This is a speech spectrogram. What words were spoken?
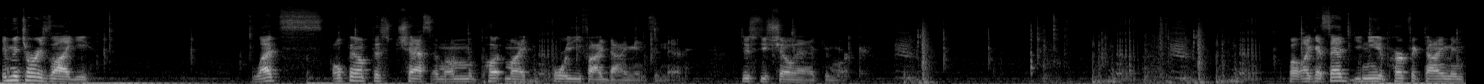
inventory is laggy. Let's open up this chest and I'm gonna put my 45 diamonds in there. Just to show that it can work. But like I said, you need a perfect diamond.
